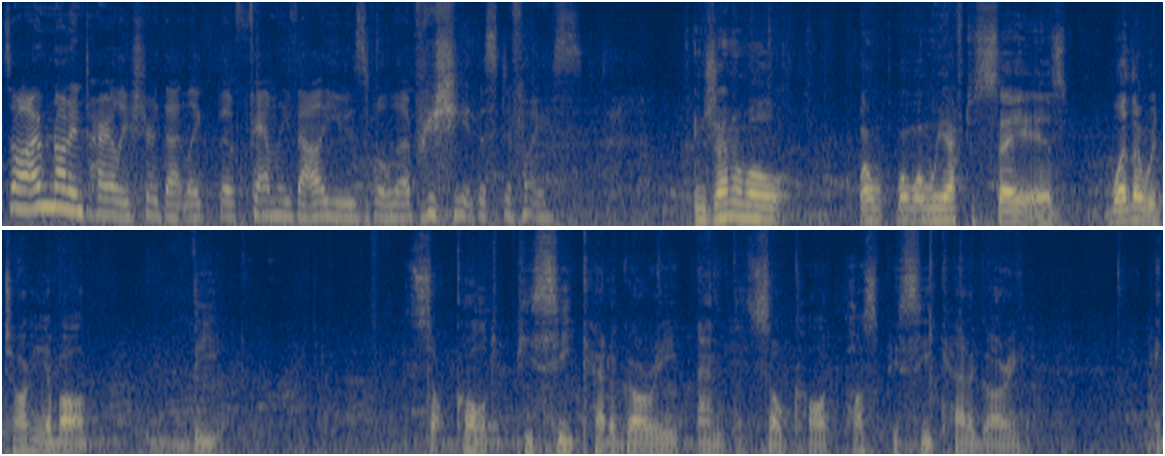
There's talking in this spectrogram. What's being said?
So I'm not entirely sure that like the family values will appreciate this device. in general, well, what what we have to say is whether we're talking about so-called PC category and the so-called post-PC category, it,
